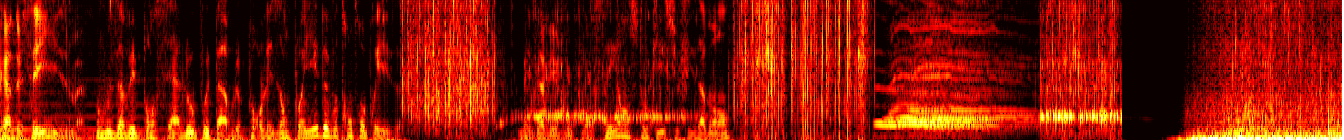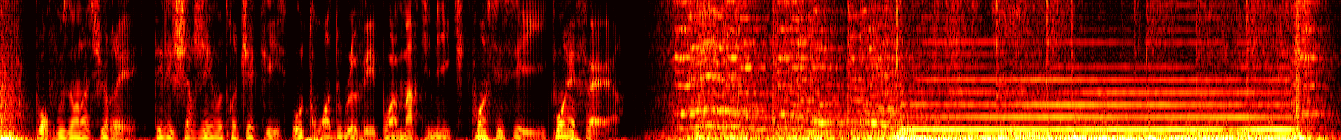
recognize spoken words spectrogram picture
cas de séisme, Vous avez pensé à l'eau potable pour les employés de votre entreprise. Mais avez-vous pensé à en stocker suffisamment? Pour vous en assurer, téléchargez votre checklist au www.martinique.cci.fr.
